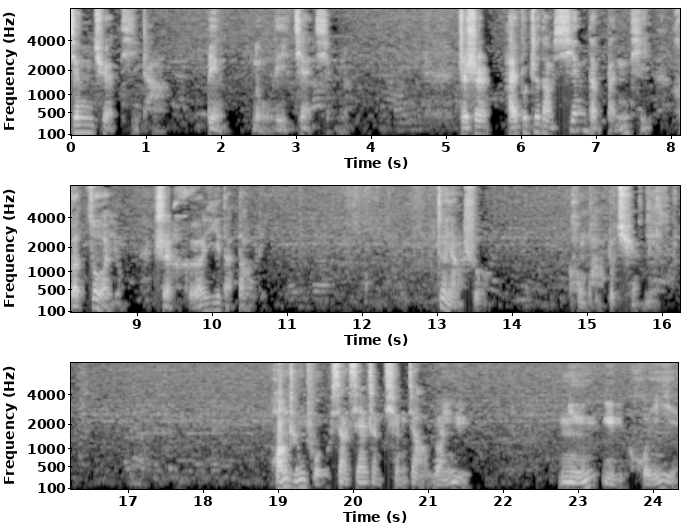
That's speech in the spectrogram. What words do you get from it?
精确体察，并努力践行了，只是还不知道心的本体和作用是合一的道理。这样说恐怕不全面。黄承甫向先生请教《论语》“女与回也”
